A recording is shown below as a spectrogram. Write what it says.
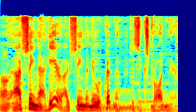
Um, and I've seen that here. I've seen the new equipment. It's extraordinary.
